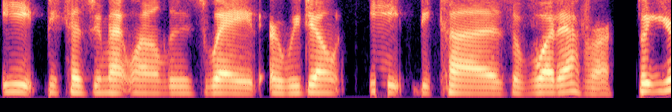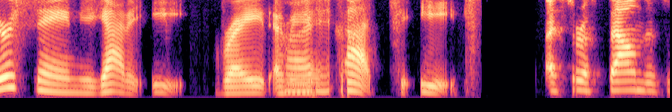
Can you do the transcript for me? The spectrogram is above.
eat because we might want to lose weight or we don't eat because of whatever. But you're saying you got to eat, right? I mean, you've got to eat. I sort of found this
